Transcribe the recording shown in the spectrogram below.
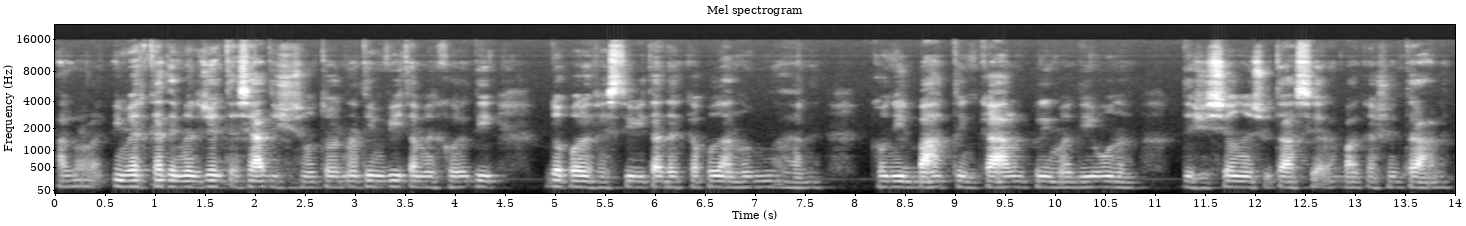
Allora, i mercati emergenti asiatici sono tornati in vita mercoledì dopo le festività del Capodanno lunare, con il BAT in calo prima di una decisione sui tassi della banca centrale,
